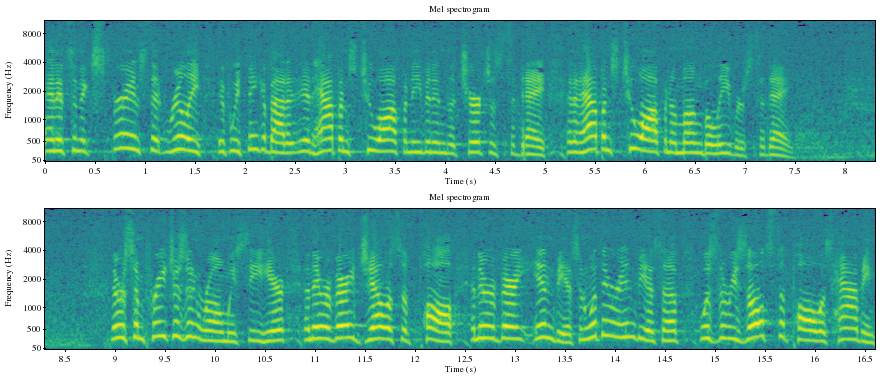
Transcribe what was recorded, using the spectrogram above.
and it's an experience that really, if we think about it, it happens too often even in the churches today. And it happens too often among believers today. There were some preachers in Rome, we see here, and they were very jealous of Paul, and they were very envious. And what they were envious of was the results that Paul was having.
